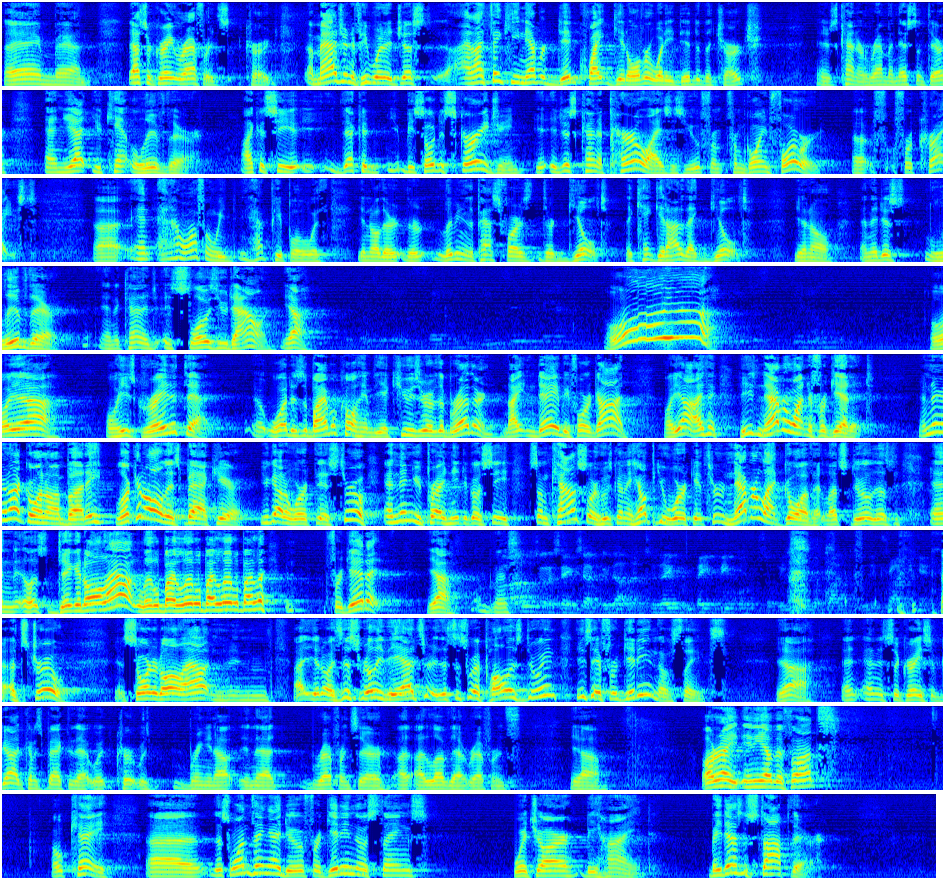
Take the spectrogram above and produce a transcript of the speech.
Amen. That's a great reference, Kurt. Imagine if he would have just, and I think he never did quite get over what he did to the church. And it's kind of reminiscent there. And yet you can't live there. I could see that could be so discouraging. It, just kind of paralyzes you from, from going forward uh, f- for Christ. Uh, and, and how often we have people with, you know, they're, they're living in the past as far as their guilt. They can't get out of that guilt, you know, and they just live there. And it kind of it slows you down. Yeah. Oh, yeah. Oh, yeah. Oh, he's great at that. Uh, What does the Bible call him? The accuser of the brethren, night and day before God. Well, yeah, I think he's never wanting to forget it. And you're not going on, buddy. Look at all this back here. You got to work this through. And then you probably need to go see some counselor who's going to help you work it through. Never let go of it. Let's do this and let's dig it all out little by little by little by little. Forget it. Yeah. I was going to say exactly that. That today we pay people so we can go back to the trash can. That's true. Sort it all out, and, and uh, you know, is this really the answer? This is what Paul is doing. He's forgetting those things. Yeah, and and it's the grace of God. Comes back to that what Kurt was bringing out in that reference there. I, I love that reference. Yeah. All right. Any other thoughts? Okay. Uh, this one thing I do, forgetting those things which are behind. But he doesn't stop there.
